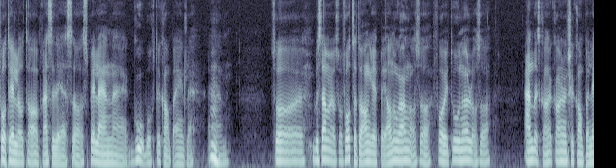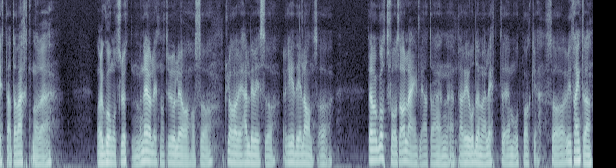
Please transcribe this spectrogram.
får til å ta av presset deres og spille en eh, god bortekamp, egentlig. Mm. Eh, så eh, bestemmer vi oss for å fortsette å angripe i andre omgang, og så får vi 2-0, og så endres kanskje kampen litt etter hvert når det, når det går mot slutten. Men det er jo litt naturlig, og så klarer vi heldigvis å ri det i land. Så det var godt for oss alle, egentlig, etter en eh, periode med litt eh, motbakke. Så vi trengte den.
